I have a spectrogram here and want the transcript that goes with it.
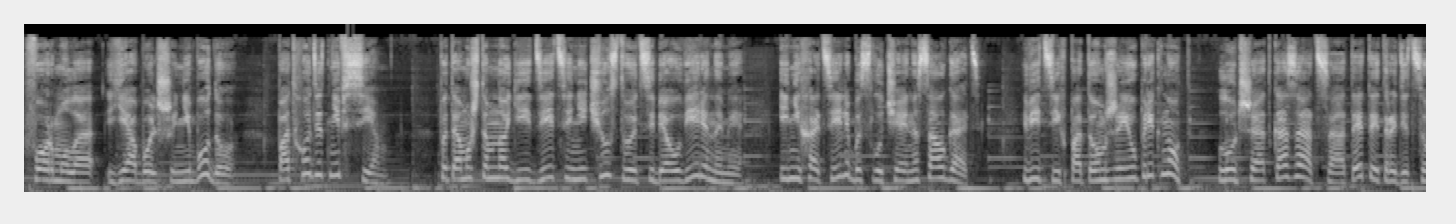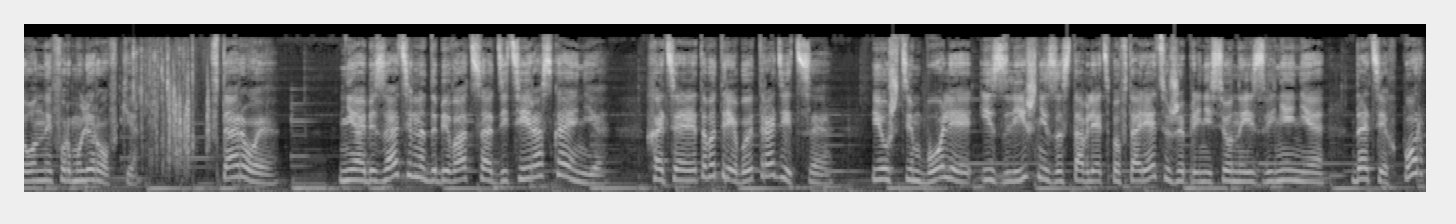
Формула «я больше не буду» подходит не всем, потому что многие дети не чувствуют себя уверенными и не хотели бы случайно солгать, ведь их потом же и упрекнут. Лучше отказаться от этой традиционной формулировки. Второе. Не обязательно добиваться от детей раскаяния, хотя этого требует традиция. И уж тем более излишне заставлять повторять уже принесенные извинения до тех пор,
